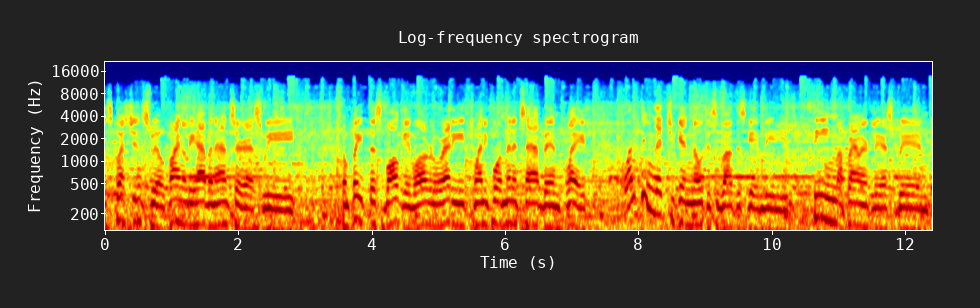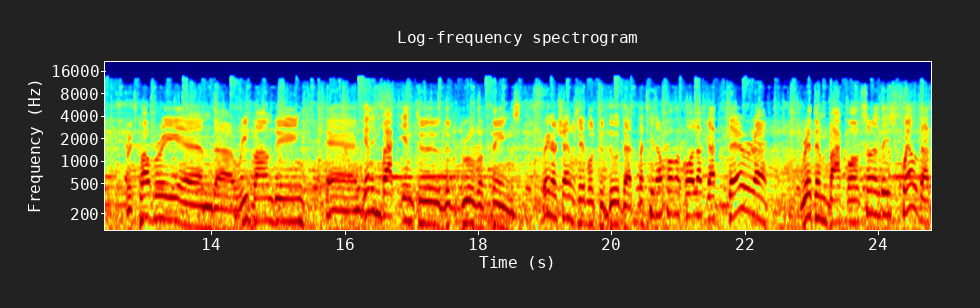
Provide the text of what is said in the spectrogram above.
those questions will finally have an answer as we complete this ball game. Already 24 minutes have been played. One thing that you can notice about this game, the theme apparently has been recovery and uh, rebounding and getting back into the groove of things. Rain or Shine was able to do that, but you know, Coca-Cola got their uh, rhythm back also, and they quelled that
